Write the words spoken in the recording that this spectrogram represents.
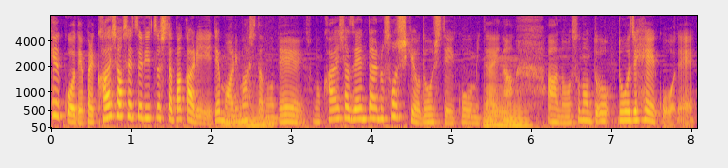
並行でやっぱり会社を設立したばかりでもありましたので、その会社全体の組織をどうしていこうみたいな、あのその同時並行で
